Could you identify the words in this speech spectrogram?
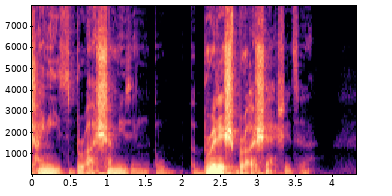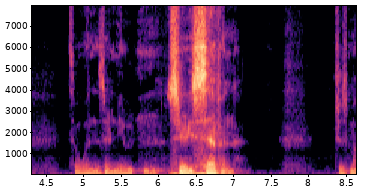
Chinese brush. I'm using a, a British brush, actually. It's a, it's a Winsor Newton Series 7, which is my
